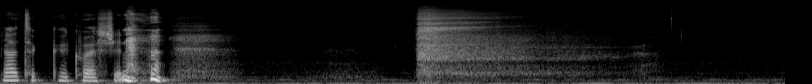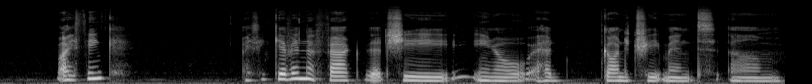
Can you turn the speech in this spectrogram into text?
that's a good question. I think I think given the fact that she, you know, had gone to treatment, um,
